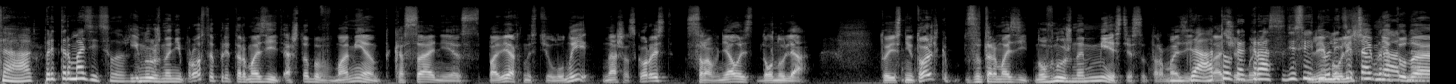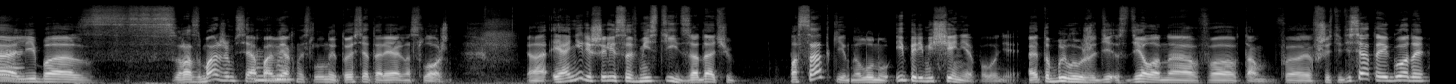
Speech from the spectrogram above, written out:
Так, притормозить сложно. И нужно не просто притормозить, а чтобы в момент касания с поверхностью Луны наша скорость сравнялась до нуля. То есть не только затормозить, но в нужном месте затормозить. Да, а то как раз действительно либо улетим обратно, не туда, да. либо размажемся угу. о поверхность Луны. То есть это реально сложно. А, и они решили совместить задачу посадки на Луну и перемещения по Луне. Это было уже сделано в, там, в 60-е годы.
